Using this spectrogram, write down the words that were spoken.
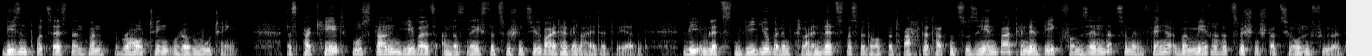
Diesen Prozess nennt man Routing oder Routing. Das Paket muss dann jeweils an das nächste Zwischenziel weitergeleitet werden. Wie im letzten Video bei dem kleinen Netz, das wir dort betrachtet hatten, zu sehen war, kann der Weg vom Sender zum Empfänger über mehrere Zwischenstationen führen.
